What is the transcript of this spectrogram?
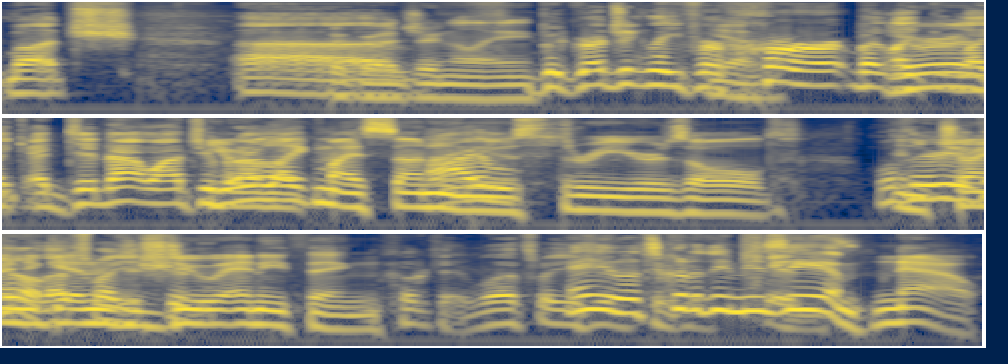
much. Uh, Begrudgingly. begrudgingly for Yeah. her, but like, were- like I did not want to. You were I'm like, my son when I- he was three years old. Well, and trying to get That's why to you do anything. Okay, well that's why you. Hey, let's go to the your kids- museum now.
